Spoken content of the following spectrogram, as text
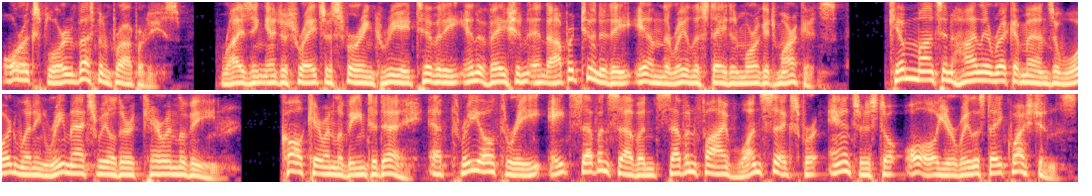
or explore investment properties. Rising interest rates are spurring creativity, innovation, and opportunity in the real estate and mortgage markets. Kim Monson highly recommends award winning REMAX realtor Karen Levine. Call Karen Levine today at 303 877 7516 for answers to all your real estate questions.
